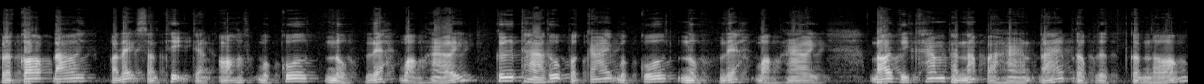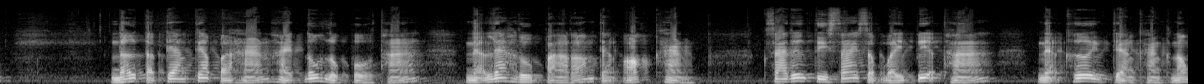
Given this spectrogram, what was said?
ប្រកបដោយបដិសន្ធិទាំងអស់បុគ្គលនោះលះបង់ហើយ គឺថារូបកាយបុគ្គលនោះលះបង់ហើយ ដោយវិខំផណបហានដែលប្រព្រឹត្តកន្លង នៅតទាំងកបហានហេតុនោះលោកពោលថា អ្នកលះរូបារម្មណ៍ទាំងអស់ខានខ្សែរឿងទី43ពាក្យថា អ្នកឃើញទាំងខាងក្នុង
